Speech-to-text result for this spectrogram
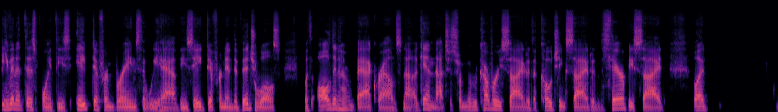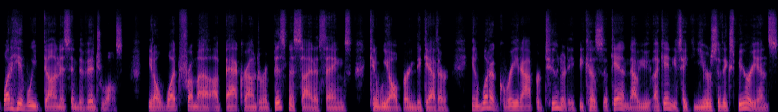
even at this point, these eight different brains that we have, these eight different individuals with all the different backgrounds. Now, again, not just from the recovery side or the coaching side or the therapy side, but what have we done as individuals? You know, what from a, a, background or a business side of things can we all bring together? And what a great opportunity because again, now you again you take years of experience,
